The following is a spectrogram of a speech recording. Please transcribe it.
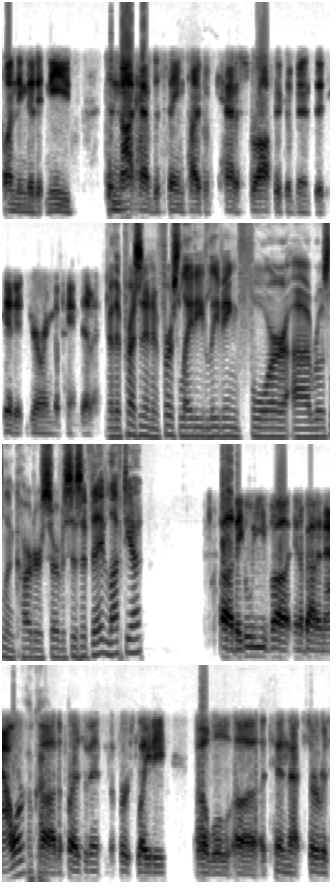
funding that it needs to not have the same type of catastrophic event that hit it during the pandemic. Are the president and first lady leaving for uh, Rosalynn Carter services? Have they left yet? Uh, they leave uh, in about an hour. Okay. Uh, the president and the first lady uh, will uh, attend that service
